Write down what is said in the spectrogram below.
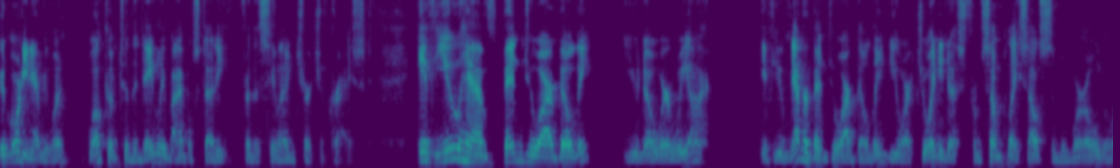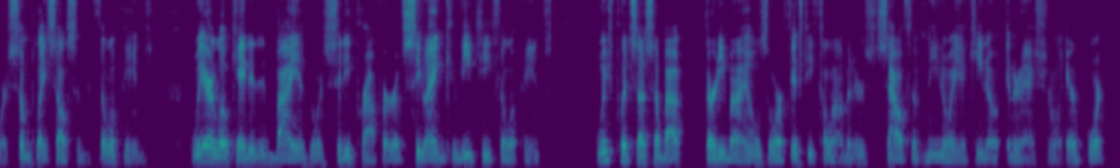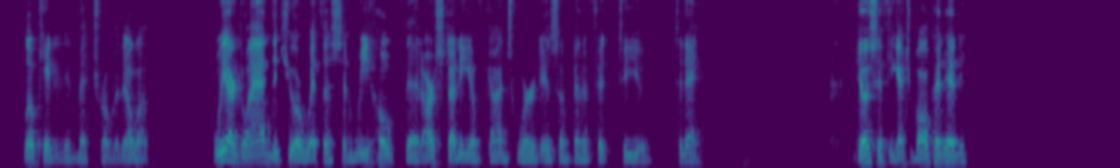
Good morning, everyone. Welcome to the daily Bible study for the Silang Church of Christ. If you have been to our building, you know where we are. If you've never been to our building, you are joining us from someplace else in the world or someplace else in the Philippines. We are located in Bayan or city proper of Silang Cavite, Philippines, which puts us about 30 miles or 50 kilometers south of Ninoy Aquino International Airport located in Metro Manila. We are glad that you are with us, and we hope that our study of God's Word is of benefit to you today. Joseph, you got your ball pen handy?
